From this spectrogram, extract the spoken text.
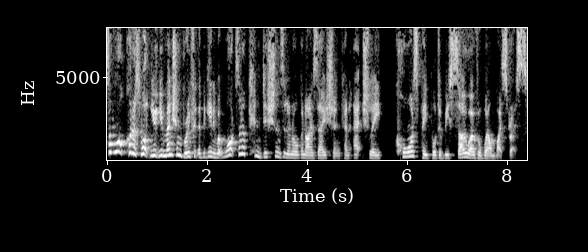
So, what could us, what you, you mentioned briefly at the beginning, but what sort of conditions in an organization can actually cause people to be so overwhelmed by stress?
